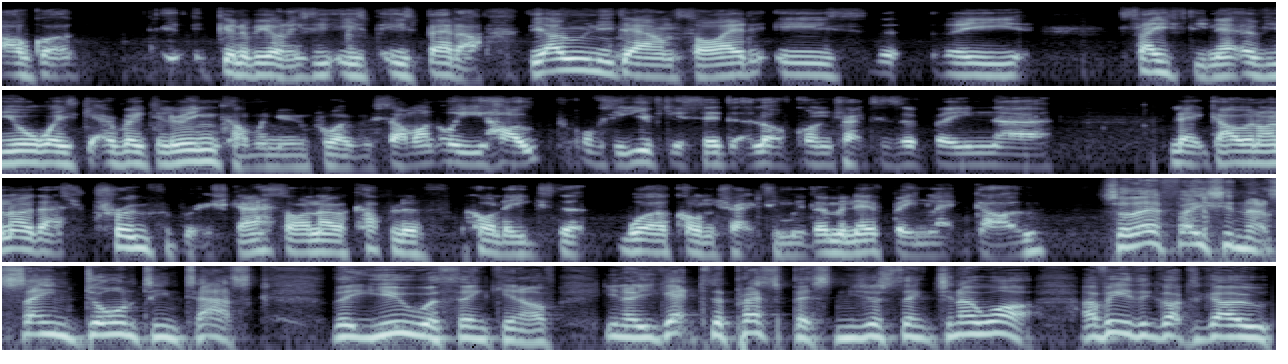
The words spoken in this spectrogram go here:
I've got going to be honest, he's better. The only downside is that the safety net of you always get a regular income when you're employed with someone, or you hope. Obviously, you've just said that a lot of contractors have been uh, let go. And I know that's true for British Gas. I know a couple of colleagues that were contracting with them and they've been let go. So they're facing that same daunting task that you were thinking of. You know, you get to the precipice and you just think, you know what? I've either got to go,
